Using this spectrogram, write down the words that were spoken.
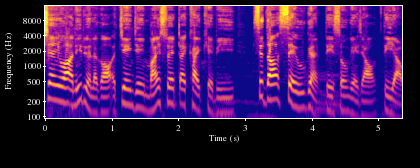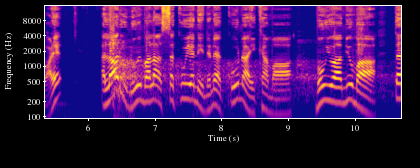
ရှန်ရွာအနီးတွင်၎င်းအကြိမ်ကြိမ်မိုင်းဆွဲတိုက်ခိုက်ခဲ့ပြီးစစ်သား10ဦးခန့်တေဆုံးခဲ့ကြောင်းသိရပါတယ်။အလားတူနိုဝင်ဘာလ19ရက်နေ့နနက်9နာရီခန့်မှာမုံရွာမြို့မှာတံ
